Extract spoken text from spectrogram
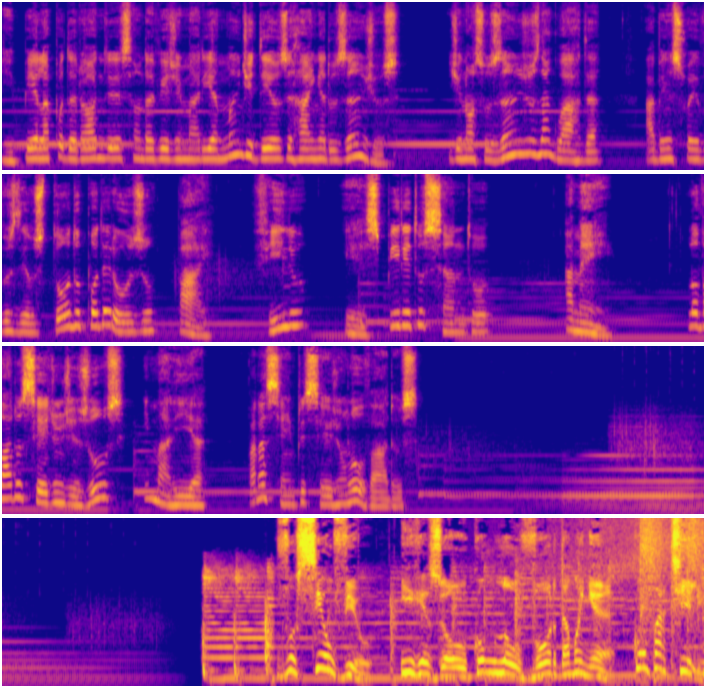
E pela poderosa direção da Virgem Maria, Mãe de Deus e Rainha dos Anjos, e de nossos anjos da guarda, abençoe-vos Deus Todo-Poderoso, Pai, Filho e Espírito Santo. Amém. Louvados sejam Jesus e Maria, para sempre sejam louvados. Você ouviu e rezou com louvor da manhã. Compartilhe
